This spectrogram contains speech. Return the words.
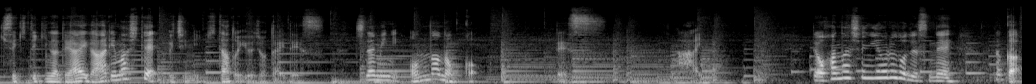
奇跡的な出会いがありまして、うちに来たという状態です。ちなみに女の子です。はい。で、お話によるとですね、なんか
